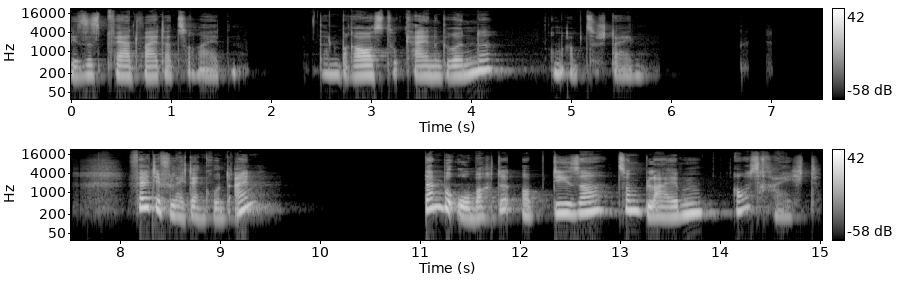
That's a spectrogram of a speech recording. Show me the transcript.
dieses Pferd weiterzureiten, dann brauchst du keine Gründe, um abzusteigen. Fällt dir vielleicht ein Grund ein? Dann beobachte, ob dieser zum Bleiben ausreicht.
